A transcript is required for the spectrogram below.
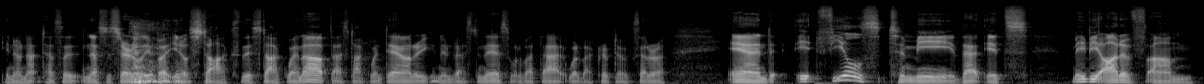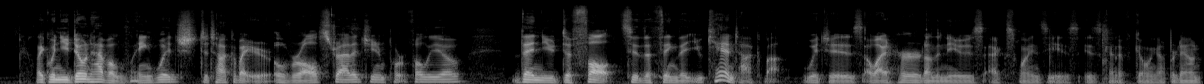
You know, not Tesla necessarily, but you know, stocks. This stock went up, that stock went down. Are you going to invest in this? What about that? What about crypto, et cetera? And it feels to me that it's maybe out of um, like when you don't have a language to talk about your overall strategy and portfolio, then you default to the thing that you can talk about, which is, oh, I heard on the news X, Y, and Z is, is kind of going up or down.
